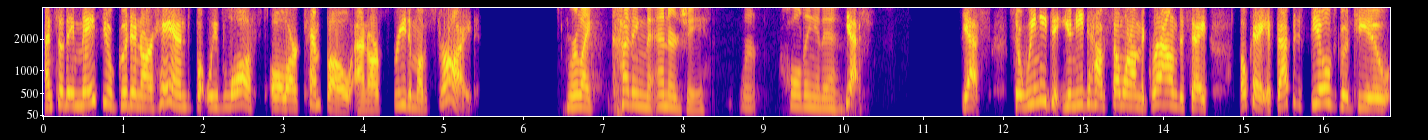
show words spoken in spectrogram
And so they may feel good in our hand, but we've lost all our tempo and our freedom of stride. We're like cutting the energy. We're holding it in. Yes. Yes. So we need to you need to have someone on the ground to say, okay, if that feels good to you,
